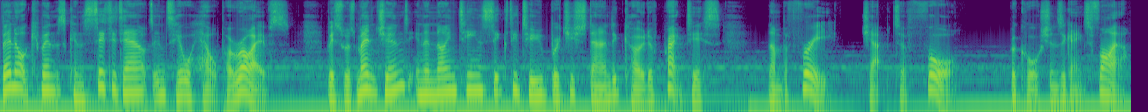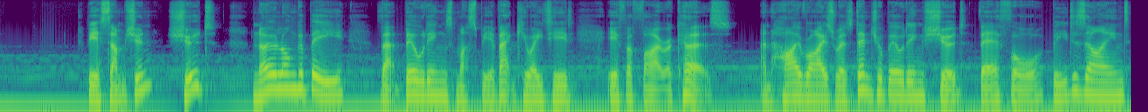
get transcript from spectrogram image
then occupants can sit it out until help arrives. This was mentioned in the 1962 British Standard Code of Practice, number 3, chapter 4, Precautions Against Fire. The assumption should no longer be that buildings must be evacuated if a fire occurs, and high rise residential buildings should, therefore, be designed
